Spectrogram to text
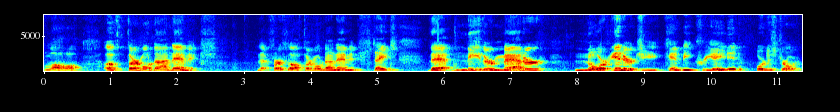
law of thermodynamics. That first law of thermodynamics states that neither matter nor energy can be created or destroyed.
